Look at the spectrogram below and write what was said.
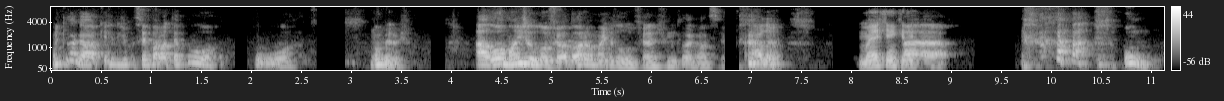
muito legal. Aqui ele separou até por, por números. Alô, mãe do Luffy. Eu adoro a mãe do Luffy. Acho muito legal isso. Alô. Mãe é quem queria? Uh... um.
